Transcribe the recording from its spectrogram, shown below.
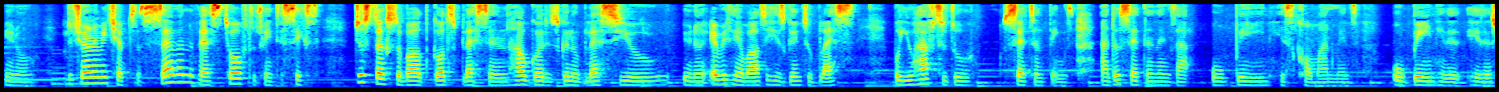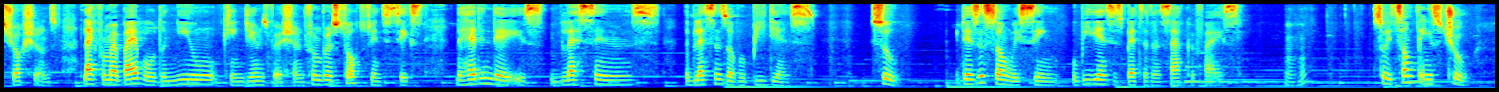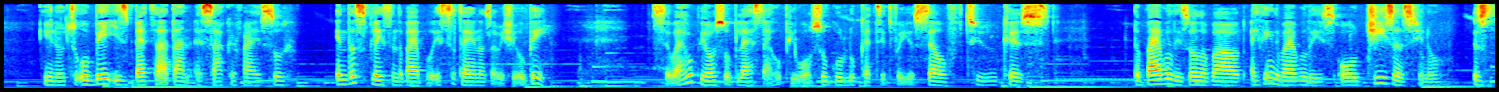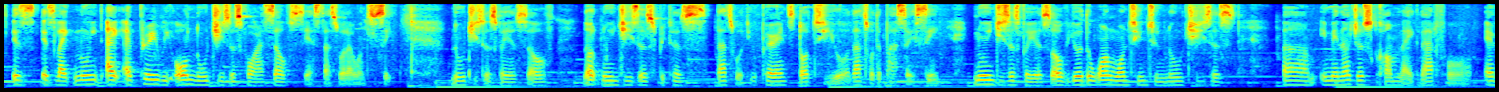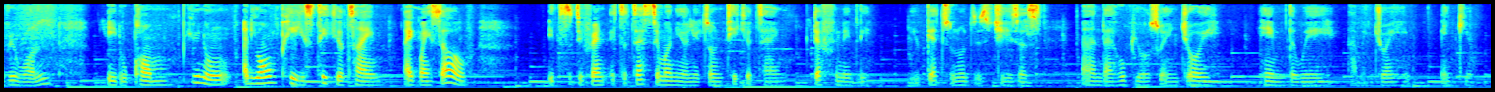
You know, Deuteronomy chapter 7, verse 12 to 26 just talks about God's blessing, how God is going to bless you, you know, everything about it He's going to bless. But you have to do certain things, and those certain things are obeying His commandments, obeying his, his instructions. Like from my Bible, the New King James Version, from verse 12 to 26, the heading there is blessings, the blessings of obedience. So there's a song we sing, obedience is better than sacrifice. Mm-hmm. So it's something, it's true. You know, to obey is better than a sacrifice. So in this place in the Bible, it's still telling us that we should obey. So I hope you're also blessed. I hope you also go look at it for yourself too, because the Bible is all about. I think the Bible is all Jesus. You know, is is is like knowing. I I pray we all know Jesus for ourselves. Yes, that's what I want to say. Know Jesus for yourself. Not knowing Jesus because that's what your parents taught you or that's what the pastor is saying. Knowing Jesus for yourself. You're the one wanting to know Jesus um, it may not just come like that for everyone. It will come, you know, at your own pace. Take your time. Like myself, it's different. It's a testimony on its own. Take your time. Definitely, you get to know this Jesus, and I hope you also enjoy him the way I'm enjoying him. Thank you.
